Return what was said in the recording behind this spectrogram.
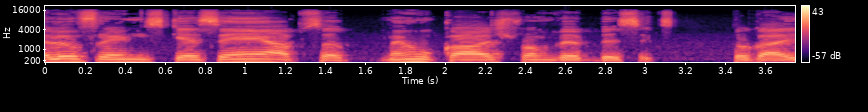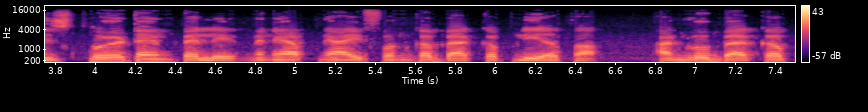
हेलो फ्रेंड्स कैसे हैं आप सब? मैं हूँ काश फ्रॉम वेब बेसिक्स तो गाइस थोड़े टाइम पहले मैंने अपने आईफोन का बैकअप लिया था एंड वो बैकअप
